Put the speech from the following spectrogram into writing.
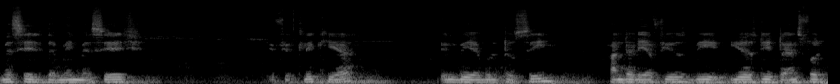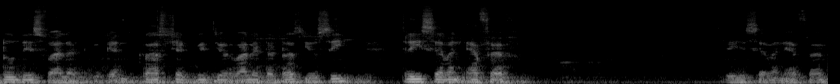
message the main message. If you click here you'll be able to see 100 FUSD USD transferred to this wallet. You can cross check with your wallet address. You see 37FF 37FF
